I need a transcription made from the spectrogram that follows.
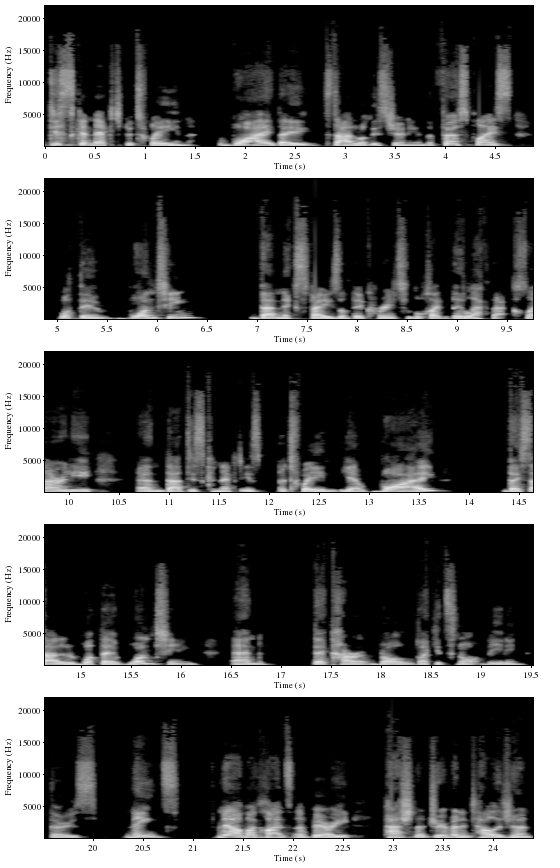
disconnect between why they started on this journey in the first place what they're wanting that next phase of their career to look like. They lack that clarity and that disconnect is between, yeah, why they started what they're wanting and their current role. Like it's not meeting those needs. Now, my clients are very passionate, driven, intelligent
